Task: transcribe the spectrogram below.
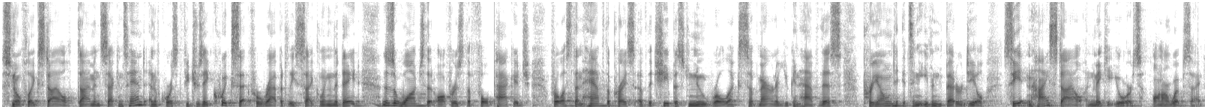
snowflake style diamond seconds hand, and of course it features a quick set for rapidly cycling the date. This is a watch that offers the full package. For less than half the price of the cheapest new Rolex Submariner, you can have this pre-owned. It's an even better deal. See it in high style and make it yours on our website.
